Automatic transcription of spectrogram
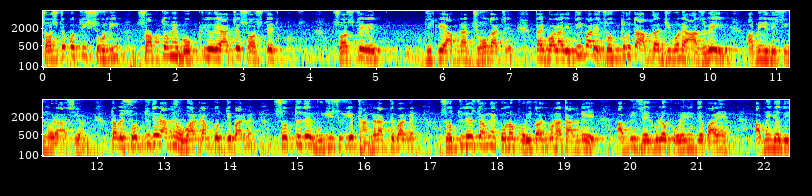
ষষ্ঠপতি শনি সপ্তমে বক্রি হয়ে আছে, ষষ্ঠের ষষ্ঠের দিকে আপনার ঝোঁক আছে। তাই বলা যেতেই পারে, শত্রুতা আপনার জীবনে আসবেই, আপনি যদি সিংহ রাশি হন। তবে শত্রুদের আপনি ওভারকাম করতে পারবেন, শত্রুদের বুঝিয়ে সুঝিয়ে ঠান্ডা রাখতে পারবেন, শত্রুদের সঙ্গে কোনো পরিকল্পনা থাকলে আপনি সেগুলো করে নিতে পারেন। আপনি যদি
